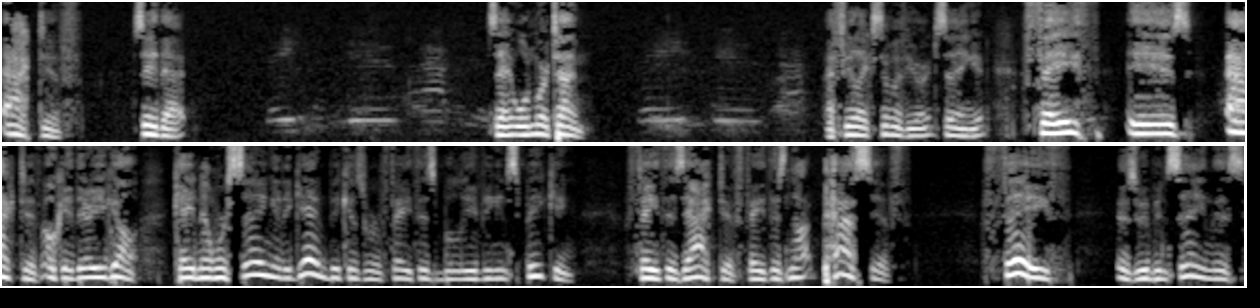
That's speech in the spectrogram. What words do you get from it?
active. Say that. Say it one more time. I feel like some of you aren't saying it. Faith is active. Okay, there you go. Okay, now we're saying it again because where faith is believing and speaking. Faith is active. Faith is not passive. Faith, as we've been saying this,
